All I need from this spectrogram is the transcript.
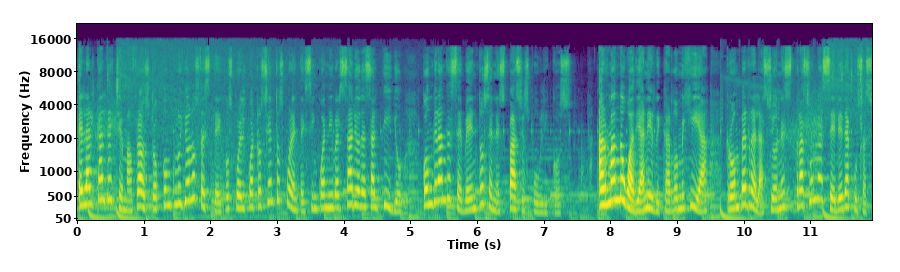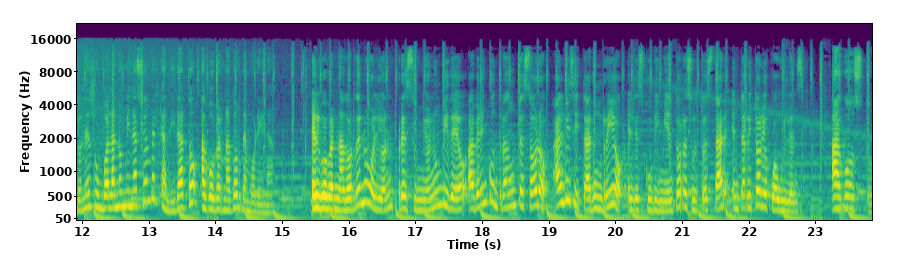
El alcalde Chema Fraustro concluyó los festejos por el 445 aniversario de Saltillo con grandes eventos en espacios públicos. Armando Guadiana y Ricardo Mejía rompen relaciones tras una serie de acusaciones rumbo a la nominación del candidato a gobernador de Morena. El gobernador de Nuevo León presumió en un video haber encontrado un tesoro al visitar un río. El descubrimiento resultó estar en territorio coahuilense. Agosto.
